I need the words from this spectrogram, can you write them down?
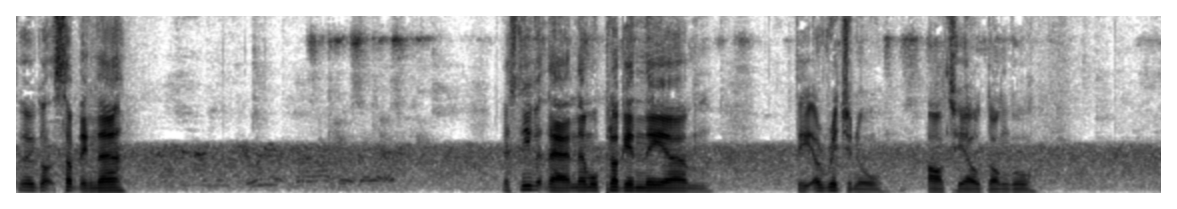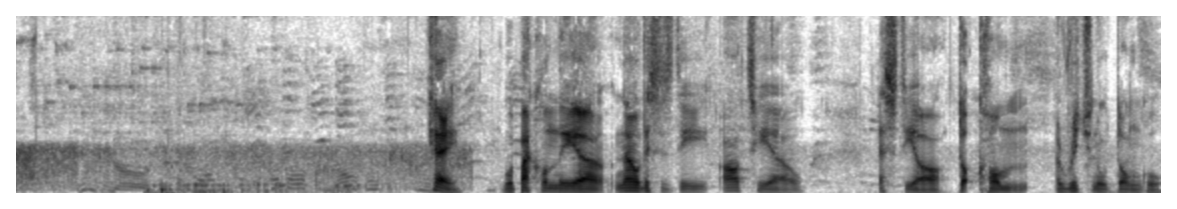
So we've got something there. Let's leave it there and then we'll plug in the um, the original RTL dongle. Okay, we're back on the uh, now this is the RTL SDR.com original dongle.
